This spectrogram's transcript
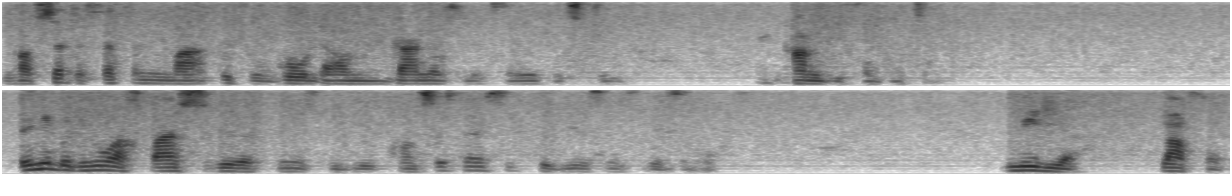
You have set a certain mark which will go down in Ghana's literary history and can't be forgotten. Anybody who aspires to do the things we do, consistency produces results. Media, platforms.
